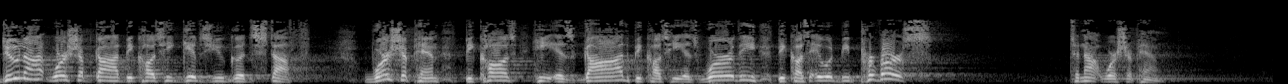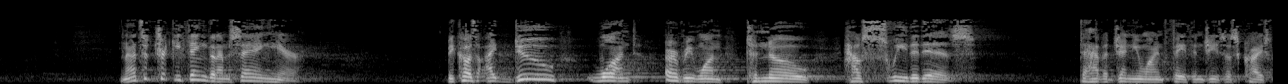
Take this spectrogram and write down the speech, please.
Do not worship God because He gives you good stuff. Worship Him because He is God, because He is worthy, because it would be perverse to not worship Him. Now that's a tricky thing that I'm saying here. Because I do want everyone to know how sweet it is to have a genuine faith in Jesus Christ.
